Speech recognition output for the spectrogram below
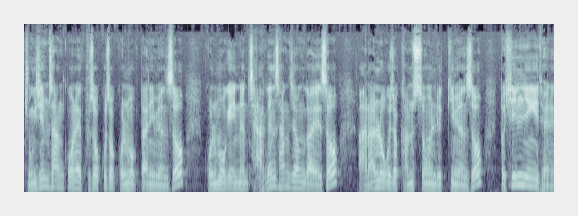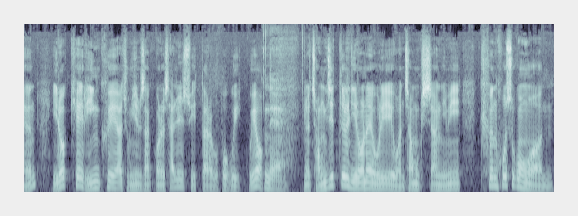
중심 상권의 구석구석 골목 다니면서 골목에 있는 작은 상점가에서 아날로그적 감수성을 느끼면서 또 힐링이 되는 이렇게 링크해야 중심 상권을 살릴 수 있다라고 보고 있고요. 네. 정짓들 이론에 우리 원창묵 시장님이 큰 호수공원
